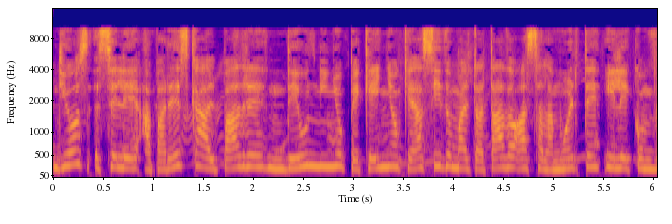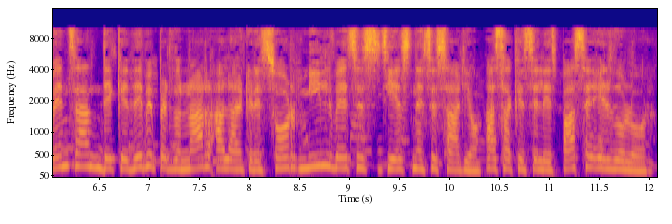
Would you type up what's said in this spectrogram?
Dios se le aparezca al padre de un niño pequeño que ha sido maltratado hasta la muerte y le convenza de que debe perdonar al agresor mil veces si es necesario, hasta que se les pase el dolor.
